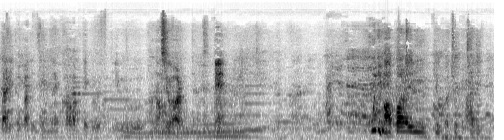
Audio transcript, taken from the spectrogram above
たりとかで全然変わってくるっていう話があるみたいですね。ここにもアパレルっていうかちょっとかじ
